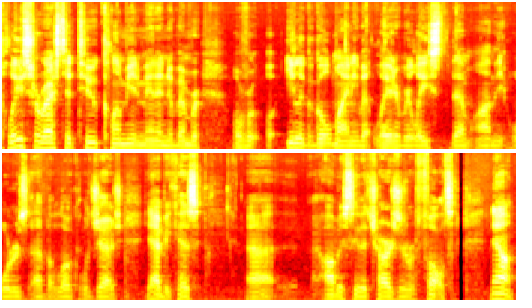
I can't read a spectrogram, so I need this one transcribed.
Police arrested two Colombian men in November over illegal gold mining, but later released them on the orders of a local judge. Yeah, because uh, obviously the charges were false. Now,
